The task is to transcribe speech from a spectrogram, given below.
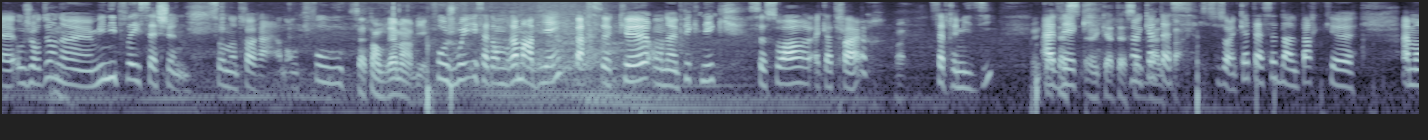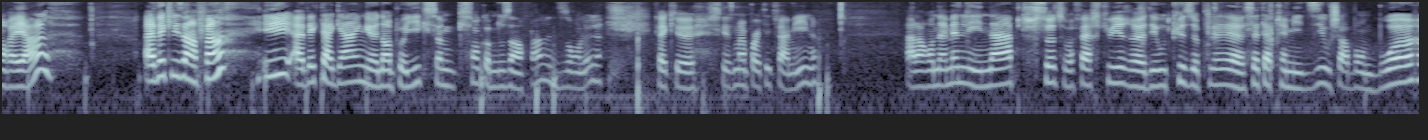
Euh, Aujourd'hui, on a un mini play session sur notre horaire. Donc, il faut, Ça tombe vraiment bien. faut jouer et ça tombe vraiment bien parce qu'on a un pique-nique ce soir à 4 heures, Ouais. cet après-midi. Un 4 Avec un 4 à 7 un 4 dans à le parc. c'est ça, un 4 à 7 dans le parc à Montréal, avec les enfants et avec ta gang d'employés qui sont, qui sont comme nos enfants, disons-le. là. Fait que c'est quasiment un party de famille. là. Alors, on amène les nappes, tout ça. Tu vas faire cuire euh, des hauts de cuisses de poulet euh, cet après-midi au charbon de bois.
